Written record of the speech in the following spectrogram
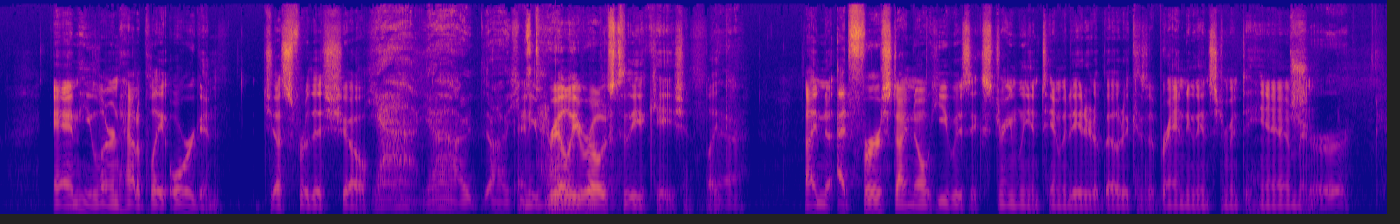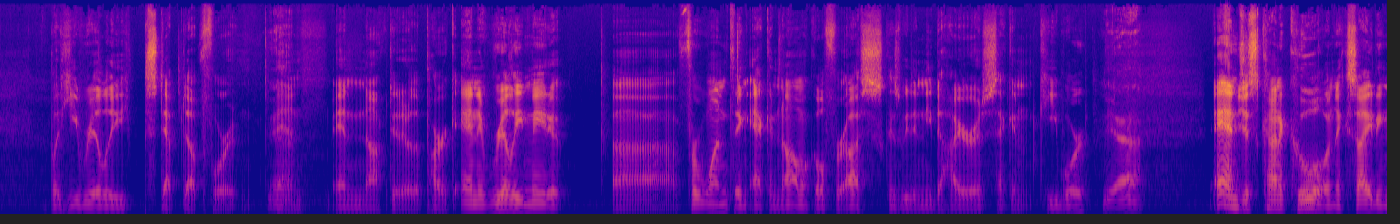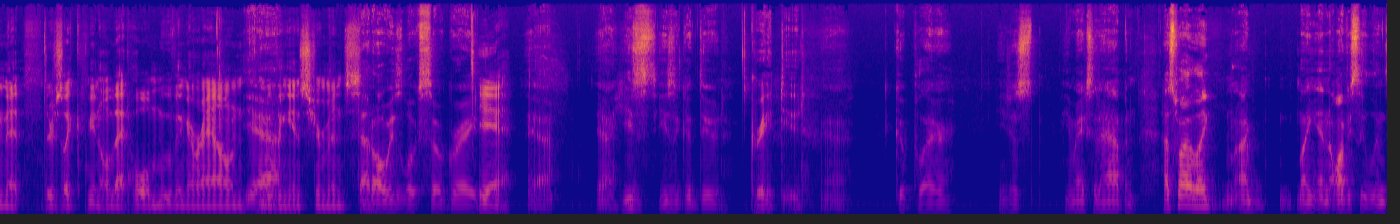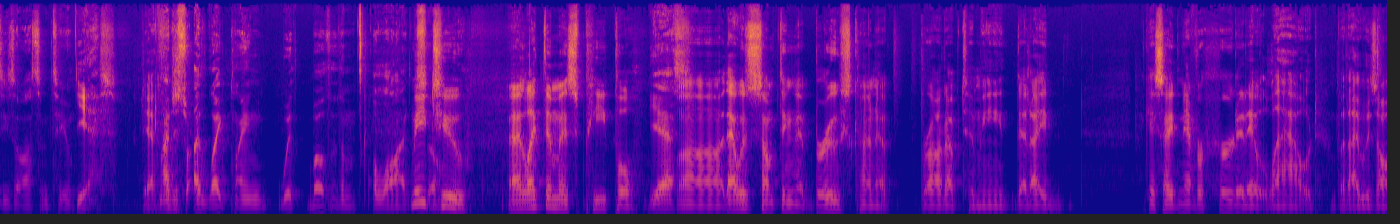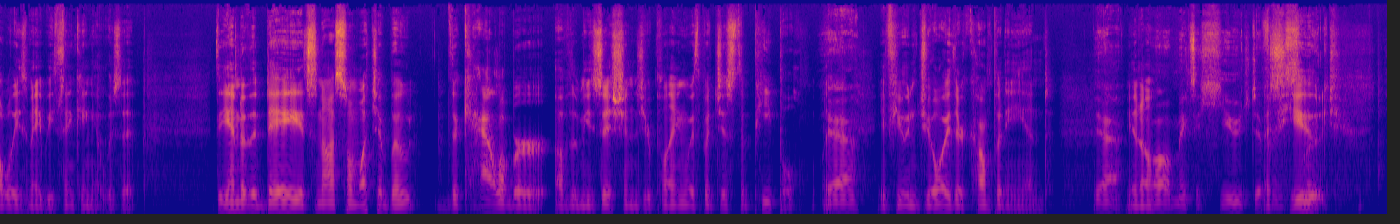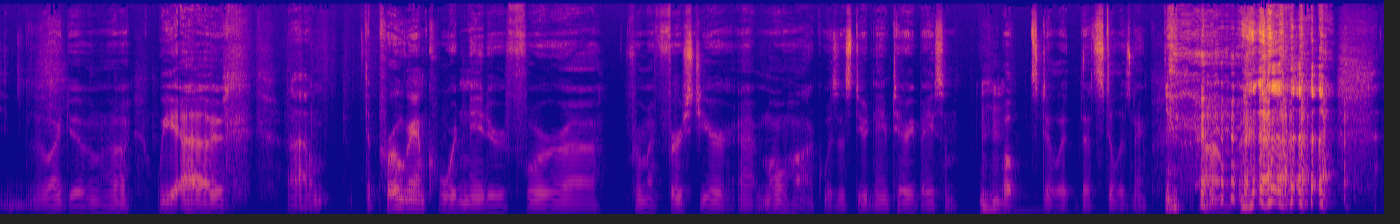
and he learned how to play organ just for this show. Yeah. Yeah. Uh, and he really rose to the occasion. Like Yeah. I kn- at first, I know he was extremely intimidated about it because a brand new instrument to him, and, Sure. but he really stepped up for it Yeah. and and knocked it out of the park. And it really made it, uh, for one thing, economical for us because we didn't need to hire a second keyboard. Yeah. and just kind of cool and exciting that there's like you know that whole moving around Yeah. moving instruments That always looks so great. yeah Yeah. Yeah. He's he's a good dude. great dude Yeah. Good player. He just he makes it happen. That's why I like I'm like and obviously Lindsay's awesome too. yes Definitely. I just I like playing with both of them a lot. me so- too i like them as people Yes. uh, that was something that bruce kind of brought up to me that i i guess i'd never heard it out loud but i was always maybe thinking it was at the end of the day it's not so much about the caliber of the musicians you're playing with but just the people Like, Yeah. if you enjoy their company and Yeah. You know? Oh, it makes a huge difference. it's huge like um, uh, we uh, um, the program coordinator for uh, for my first year at Mohawk was this dude named Terry Basom. Well, still it that's still his name. um,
